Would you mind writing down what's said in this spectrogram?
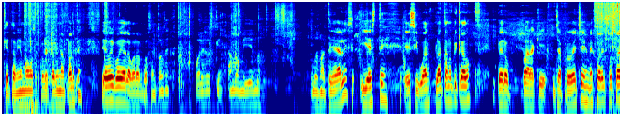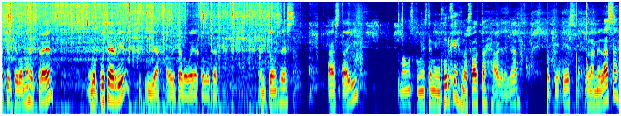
que también vamos a colocar una parte. Y hoy voy a elaborar dos, entonces por eso es que ando midiendo los materiales. Y este es igual plátano picado, pero para que se aproveche mejor el potasio que vamos a extraer, lo puse a hervir y ya, ahorita lo voy a colocar. Entonces, hasta ahí vamos con este menjurje nos falta agregar lo que es la melaza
